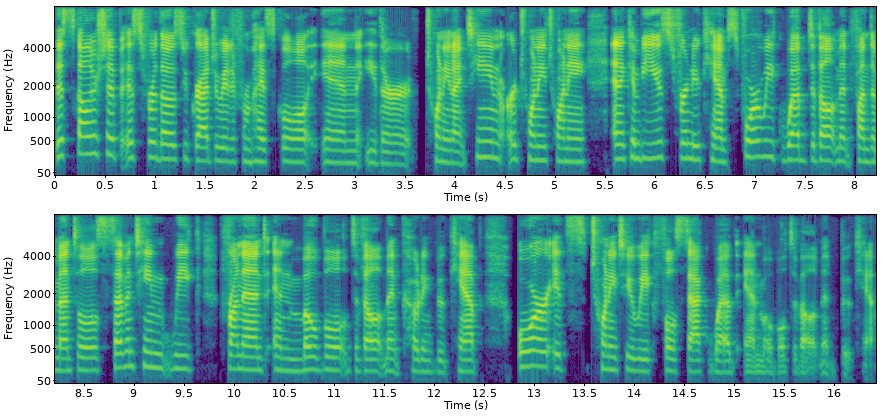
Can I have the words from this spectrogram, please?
This scholarship is for those who graduated from high school in either 2019 or 2020, and it can be used for NuCamp's four week web development fundamentals, 17 week front end and mobile development coding bootcamp, or its 22 week full stack web and mobile development bootcamp.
